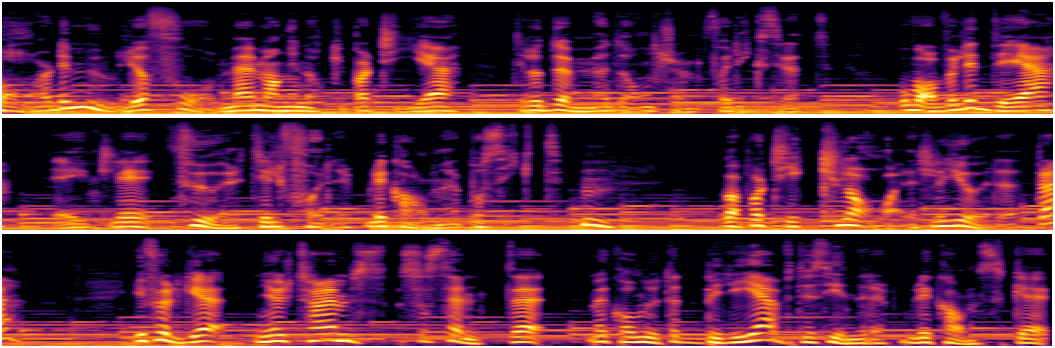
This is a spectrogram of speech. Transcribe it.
Var det mulig å få med mange nok i partiet til å dømme Donald Trump for riksrett? Og hva ville det egentlig føre til for republikanere på sikt? Var partiet klare til å gjøre dette? Ifølge New York Times så sendte McCollen ut et brev til sine republikanske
